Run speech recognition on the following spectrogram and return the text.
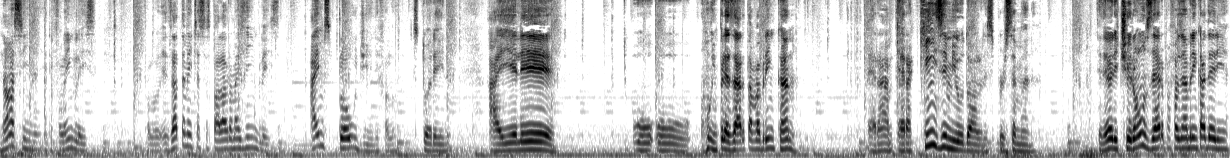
Não assim, né? Ele falou em inglês. Ele falou exatamente essas palavras, mas em inglês. I'm exploding, ele falou. Estourei, né? Aí ele. O, o, o empresário tava brincando. Era, era 15 mil dólares por semana. Entendeu? Ele tirou um zero para fazer uma brincadeirinha.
